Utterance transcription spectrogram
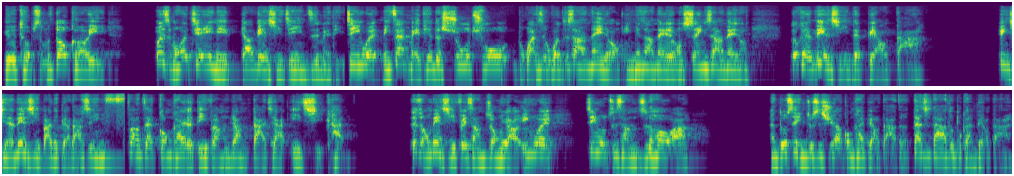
YouTube 什么都可以。为什么会建议你要练习经营自媒体？是因为你在每天的输出，不管是文字上的内容、影片上的内容、声音上的内容，都可以练习你的表达，并且练习把你表达事情放在公开的地方，让大家一起看。这种练习非常重要，因为进入职场之后啊。很多事情就是需要公开表达的，但是大家都不敢表达。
